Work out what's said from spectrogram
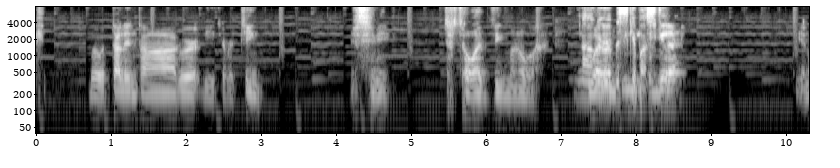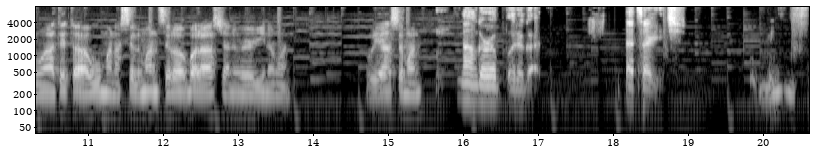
bro, talent and hard work beat everything. You see me? Just a one thing, man. Over. Now Two go of them rub the skipper You know what? I tell a woman, I sell man, sell out by last January, you know, man. We ask the man. Now go rub Odegaard. That's a reach. Mm.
